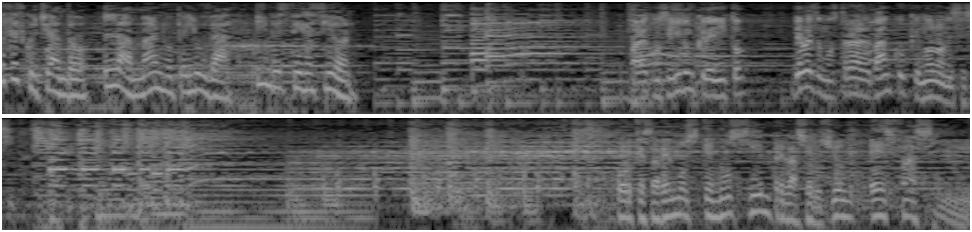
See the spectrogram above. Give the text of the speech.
Estás escuchando La Mano Peluda, investigación. Para conseguir un crédito, debes demostrar al banco que no lo necesitas. Porque sabemos que no siempre la solución es fácil.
